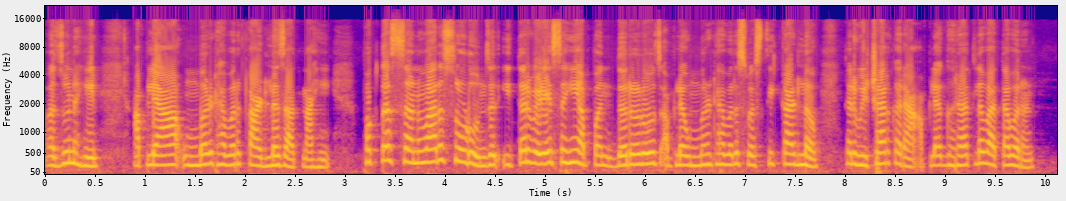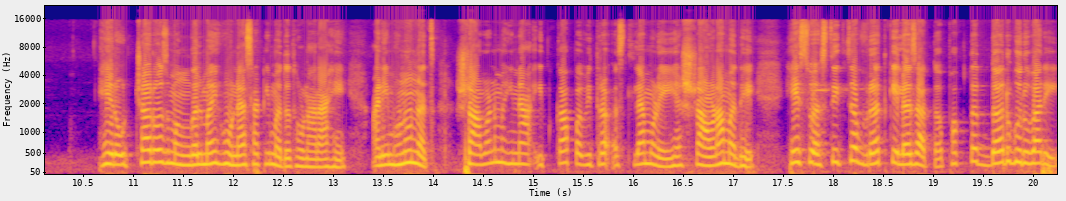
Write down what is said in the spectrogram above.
अजूनही आपल्या उंबरठ्यावर काढलं जात नाही. फक्त सणवार सोडून जर इतर वेळेसही आपण दररोज आपल्या उंबरठ्यावर स्वस्तिक काढलं तर विचार करा आपल्या घरातलं वातावरण हे रोजच्या रोज मंगलमय होण्यासाठी मदत होणार आहे. आणि म्हणूनच श्रावण महिना इतका पवित्र असल्यामुळे या श्रावणामध्ये हे स्वस्तिकचं व्रत केलं जातं. फक्त दर गुरुवारी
